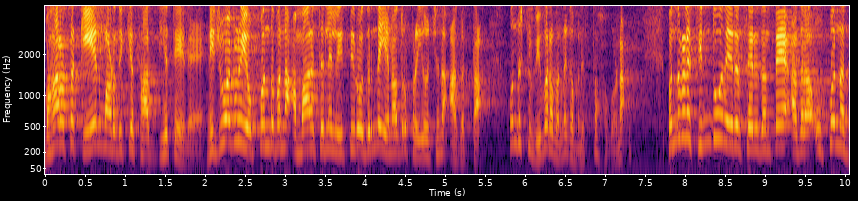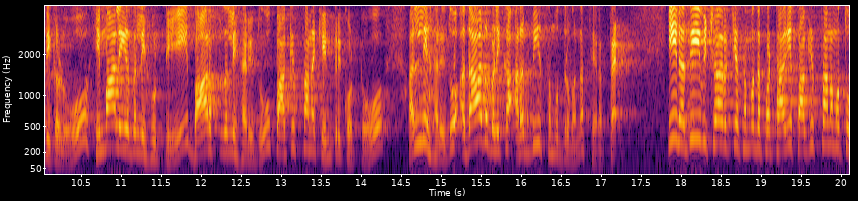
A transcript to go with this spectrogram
ಭಾರತಕ್ಕೆ ಏನು ಮಾಡೋದಕ್ಕೆ ಸಾಧ್ಯತೆ ಇದೆ? ನಿಜವಾಗ್ಲೂ ಈ ಒಪ್ಪಂದವನ್ನ ಅಮಾನತಿನಲ್ಲಿ ಇಟ್ಟಿರೋದ್ರಿಂದ ಏನಾದರೂ ಪ್ರಯೋಜನ ಆಗುತ್ತಾ? ಒಂದಷ್ಟು ವಿವರವನ್ನು ಗಮನಿಸ್ತಾ ಹೋಗೋಣ. ಬಂಧುಗಳೇ, ಸಿಂಧೂ ನೇರ ಸೇರಿದಂತೆ ಅದರ ಉಪನದಿಗಳು ಹಿಮಾಲಯದಲ್ಲಿ ಹುಟ್ಟಿ, ಭಾರತದಲ್ಲಿ ಹರಿದು, ಪಾಕಿಸ್ತಾನಕ್ಕೆ ಎಂಟ್ರಿ ಕೊಟ್ಟು, ಅಲ್ಲಿ ಹರಿದು, ಅದಾದ ಬಳಿಕ ಅರಬ್ಬಿ ಸಮುದ್ರವನ್ನ ಸೇರುತ್ತೆ. ಈ ನದಿ ವಿಚಾರಕ್ಕೆ ಸಂಬಂಧಪಟ್ಟ ಹಾಗೆ ಪಾಕಿಸ್ತಾನ ಮತ್ತು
